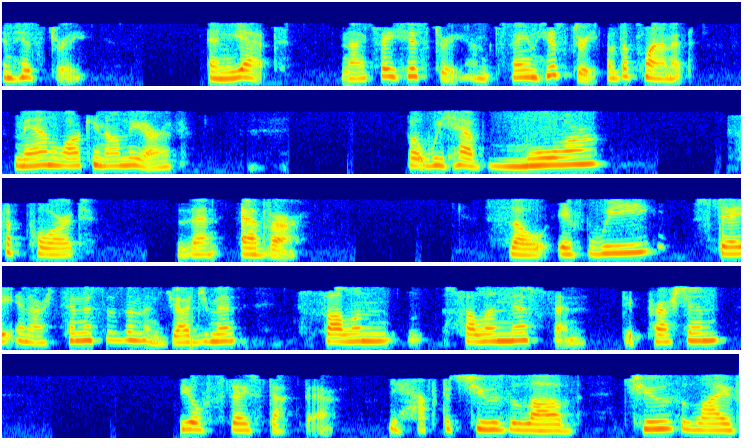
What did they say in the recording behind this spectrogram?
in history. And yet, and I say history, I'm saying history of the planet, man walking on the earth, but we have more support than ever. So if we stay in our cynicism and judgment, sullen, sullenness and depression, you'll stay stuck there. You have to choose love, choose life,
